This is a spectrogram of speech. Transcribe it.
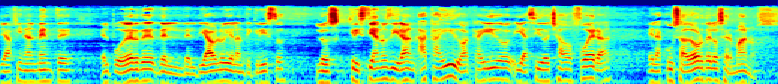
ya finalmente el poder del, diablo y el anticristo, los cristianos dirán, ha caído, ha caído y ha sido echado fuera el acusador de los hermanos.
